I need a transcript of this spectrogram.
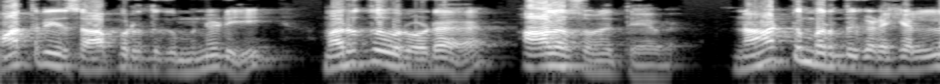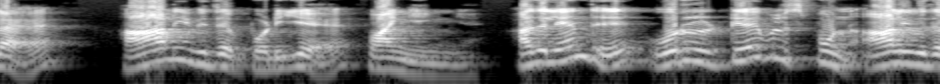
மாத்திரையை சாப்பிட்றதுக்கு முன்னாடி மருத்துவரோட ஆலோசனை தேவை. நாட்டு மருந்து கடைகள்ல ஆலிவித பொடியை வாங்கிங்க அதுலேருந்து ஒரு டேபிள் ஸ்பூன் ஆலிவித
